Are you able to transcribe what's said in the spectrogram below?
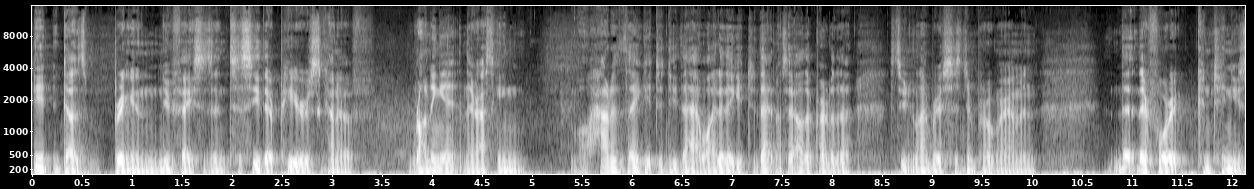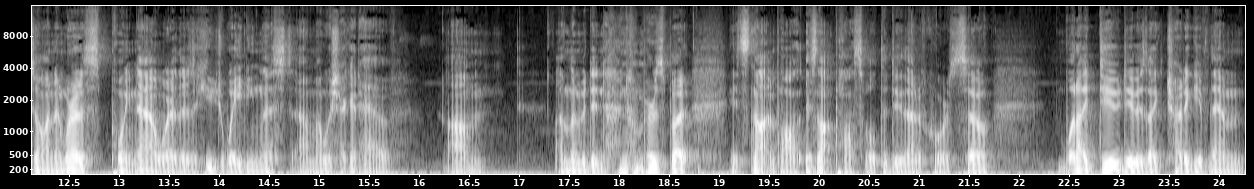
it does bring in new faces and to see their peers kind of running it and they're asking well how did they get to do that? Why do they get to do that? And i say oh they're part of the student library assistant program. And th- therefore it continues on. And we're at a point now where there's a huge waiting list. Um, I wish I could have um, unlimited numbers, but it's not impossible. It's not possible to do that, of course. So what I do do is I try to give them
